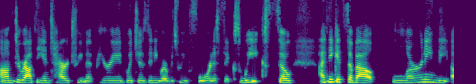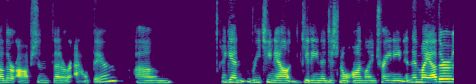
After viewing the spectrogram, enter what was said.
um, throughout the entire treatment period, which is anywhere between four to six weeks. So I think it's about learning the other options that are out there. Um, again, reaching out, getting additional online training. And then my other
